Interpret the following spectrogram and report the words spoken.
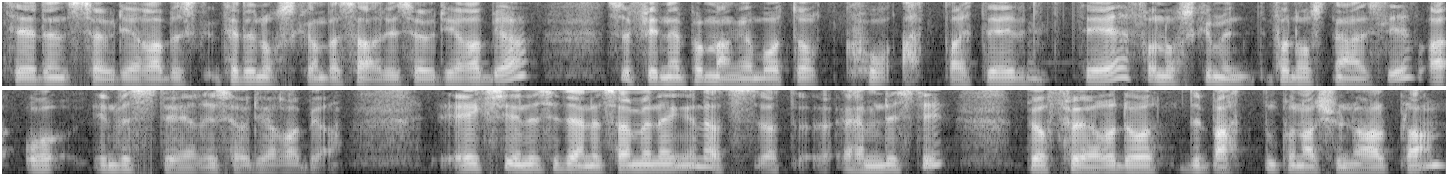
til den, til den norske ambassaden i Saudi-Arabia så finner en på mange måter hvor attraktivt det er for, for norsk næringsliv å investere i Saudi-Arabia. Jeg synes i denne sammenhengen at, at Amnesty bør føre debatten på nasjonal plan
